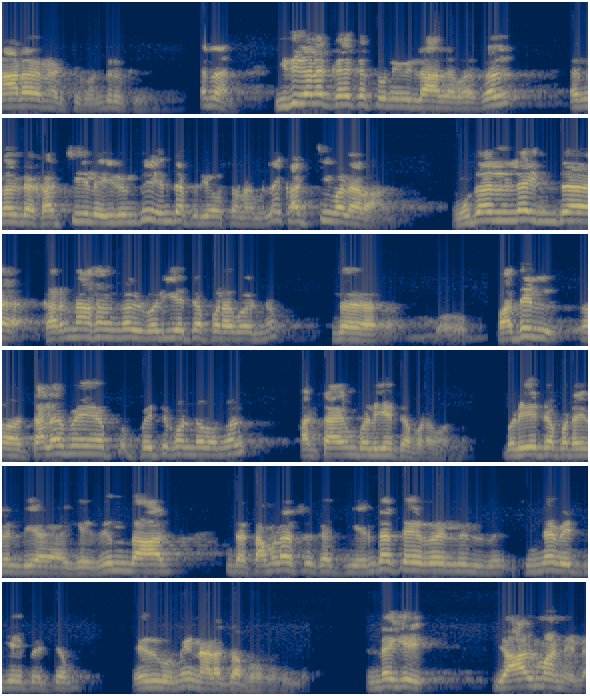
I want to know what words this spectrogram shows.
நாடகம் நடிச்சு கொண்டு இருக்கு இதுகளை கேட்க துணிவில்லாதவர்கள் எங்களுடைய கட்சியில் இருந்து எந்த பிரயோசனம் இல்லை. கட்சி வளராது. முதல்ல இந்த கருணாகங்கள் வெளியேற்றப்பட வேண்டும். இந்த பதில் தலைமையை பெற்றுக்கொண்டவங்கள் கட்டாயம் வெளியேற்றப்பட வேண்டும். வெளியேற்றப்படவில்லை இருந்தால் இந்த தமிழரசு கட்சி எந்த தேர்தலில் சின்ன வெற்றியை பெற்றும் எதுவுமே நடக்க போவதில்லை. இன்றைக்கு யாழ்மாநில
